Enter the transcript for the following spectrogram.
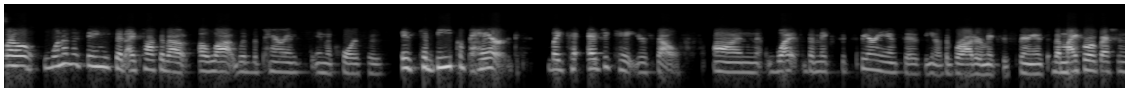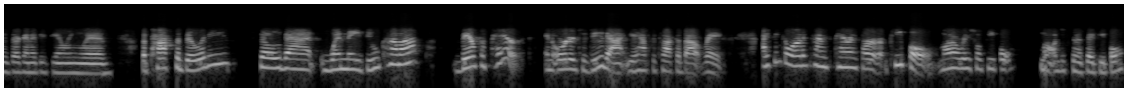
Well, one of the things that I talk about a lot with the parents in the courses is to be prepared, like to educate yourself on what the mixed experience is, you know, the broader mixed experience, the microaggressions they're going to be dealing with, the possibilities, so that when they do come up, they're prepared. In order to do that, you have to talk about race. I think a lot of times parents are people, monoracial people. Well, I'm just going to say people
